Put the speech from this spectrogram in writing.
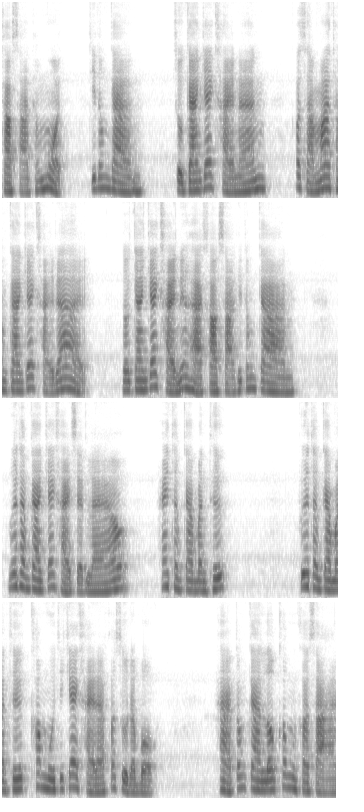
ข่าวสารทั้งหมดที่ต้องการ ส่วนการแก้ไขนั้น ก็สามารถทำการแก้ไขได้ โดยการแก้ไขเนื้อหาข่าวสารที่ต้องการ เมื่อทำการแก้ไขเสร็จแล้ว ให้ทำการบันทึก เพื่อทำการบันทึกข้อมูลที่แก้ไขแล้วเข้าสู่ระบบ หากต้องการลบข้อมูลข่าวสาร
